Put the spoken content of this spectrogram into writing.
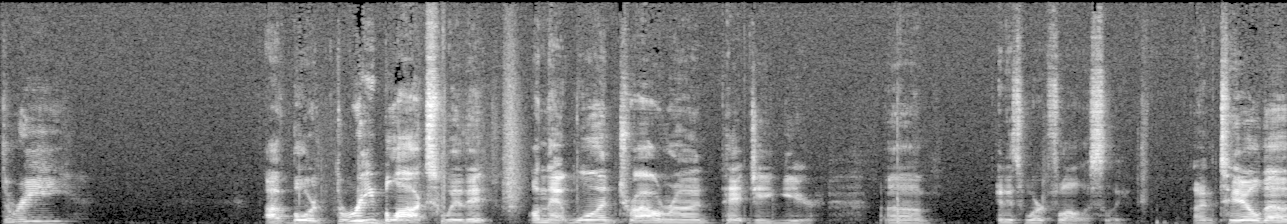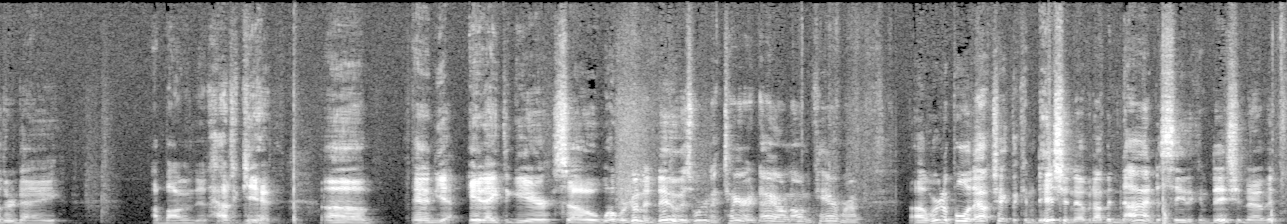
three, I've bored three blocks with it on that one trial run PETG gear. Um, and it's worked flawlessly until the other day I bottomed it out again. Um, and yeah, it ate the gear. So what we're going to do is we're going to tear it down on camera. Uh, we're going to pull it out, check the condition of it. I've been dying to see the condition of it.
